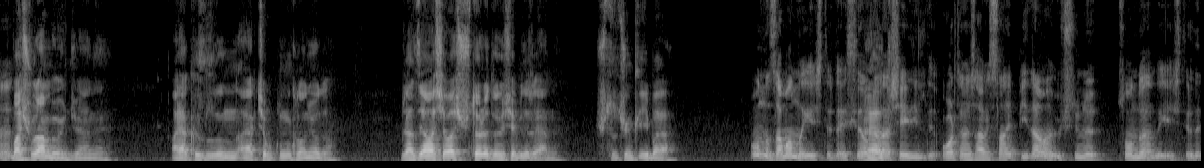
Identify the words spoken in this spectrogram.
Evet. başvuran bir oyuncu yani. Ayak hızlılığını, ayak çabukluğunu kullanıyordu. Biraz yavaş yavaş şutöre dönüşebilir yani. Şutu çünkü iyi baya. Onu da zamanla geliştirdi. Eskiden Evet. o kadar şey değildi. Orta mesafe sahip biriydi ama üçlünü son dönemde geliştirdi.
